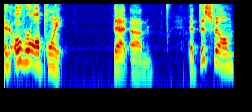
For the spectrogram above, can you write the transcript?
an overall point that um, that this film,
